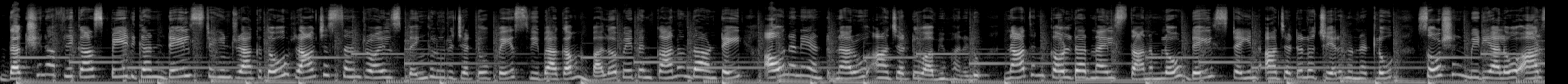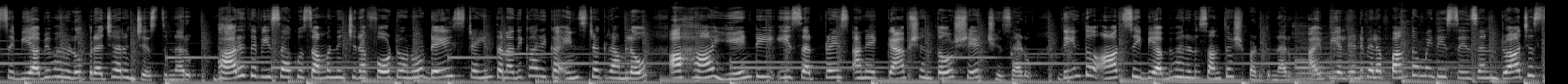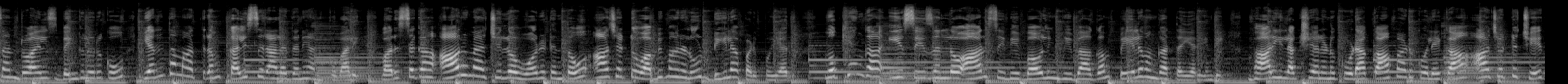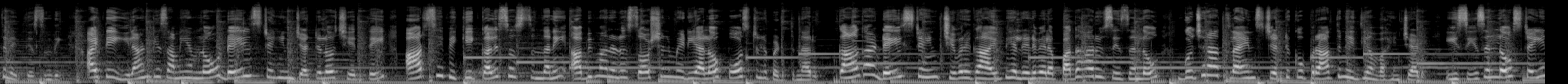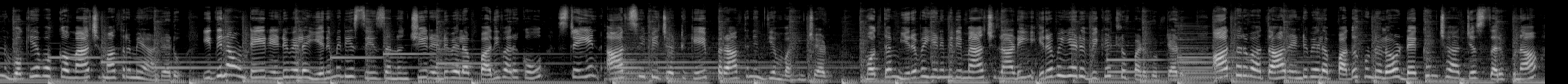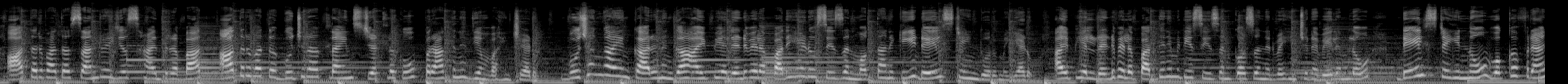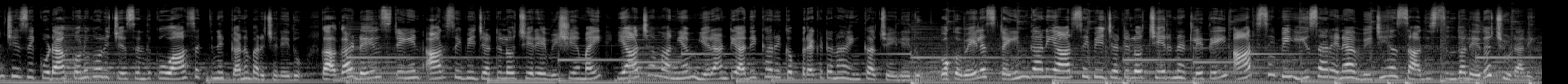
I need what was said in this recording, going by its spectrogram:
దక్షిణాఫ్రికా speed gun Dale Steyn రాకతో Rajasthan Royals Bengaluru జట్టు పేస్ విభాగం బలోపేతం కానుందా అంటే అవునని అంటున్నారు ఆ జట్టు అభిమానులు. నాథన్ కౌల్డర్ నైల్ స్థానంలో డేల్ స్టెయిన్ ఆ జట్టులో చేరనున్నట్లు సోషల్ మీడియాలో ఆర్సీబీ అభిమానులు ప్రచారం చేస్తున్నారు. భారత వీసాకు సంబంధించిన ఫోటోను డేల్ స్టెయిన్ తన అధికారిక ఇన్స్టాగ్రామ్లో ఆహా ఏంటి ఈ సర్ప్రైజ్ అనే క్యాప్షన్తో షేర్ చేశాడు. దీంతో ఆర్సీబీ అభిమానులు సంతోషపడుతున్నారు. ఐపీఎల్ రెండు వేల పంతొమ్మిది సీజన్ రాజస్థాన్ రాయల్స్ బెంగళూరుకు ఎంత మాత్రం కలిసి రాలేదని అనుకోవాలి. వరుసగా ఆరు మ్యాచ్ల్లో ఓడటంతో ఆ జట్టు అభిమానులు డీలా పడిపోయారు. ముఖ్యంగా ఈ సీజన్లో ఆర్సీబీ బౌలింగ్ విభాగం పేలవంగా తయారైంది. భారీ లక్ష్యాలను కూడా కాపాడుకోలేక ఆ జట్టు చేతులెత్తేసింది. అయితే ఇలాంటి సమయంలో డేల్ స్టెయిన్ జట్టులో చేరితే ఆర్సీబీకి కలిసొస్తుందని అభిమానులు సోషల్ మీడియాలో పోస్టులు పెడుతున్నారు. కాగా డేల్ స్టెయిన్ చివరిగా ఐపీఎల్ రెండు వేల పదహారు సీజన్లో గుజరాత్ లయన్స్ జట్టుకు ప్రాతినిధ్యం వహించాడు. ఈ సీజన్లో స్టెయిన్ ఒకే ఒక్క మ్యాచ్ మాత్రమే ఆడాడు. ఇదిలా ఉంటే రెండు వేల ఎనిమిది సీజన్ నుంచి రెండు వేల పది వరకు స్టెయిన్ ఆర్సీబీ జట్టుకే ప్రాతినిధ్యం వహించాడు. మొత్తం ఇరవై ఎనిమిది మ్యాచ్లాడి ఇరవై ఏడు వికెట్లు పడగొట్టాడు. ఆ తర్వాత రెండు వేల పదకొండులో డెక్కన్ చార్జెస్ తరపున ఆ తర్వాత సన్ రైజర్స్ హైదరాబాద్ ఆ తర్వాత గుజరాత్ లయన్స్ జట్లకు ప్రాతినిధ్యం వహించాడు. భుజంగాయం కారణంగా ఐపీఎల్ రెండు వేల పదిహేడు సీజన్ మొత్తానికి డేల్ స్టెయిన్ దూరమయ్యాడు. ఐపీఎల్ రెండు వేల పద్దెనిమిది సీజన్ కోసం నిర్వహించిన వేలంలో డేల్ స్టెయిన్ను ఒక్క ఫ్రాంచైజీ కూడా కొనుగోలు చేసేందుకు ఆసక్తిని కనబరచలేదు. కాగా డేల్ స్టెయిన్ ఆర్సీబీ జట్టులో చేరే విషయమై యాజమాన్యం ఎలాంటి అధికారిక ప్రకటన ఇంకా చేయలేదు. ఒకవేళ స్టెయిన్ గాని ఆర్సీబీ జట్టులో చేరినట్లయితే ఆర్సీబీ ఈసారైనా విజయం సాధిస్తుందో లేదో చూడాలి.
